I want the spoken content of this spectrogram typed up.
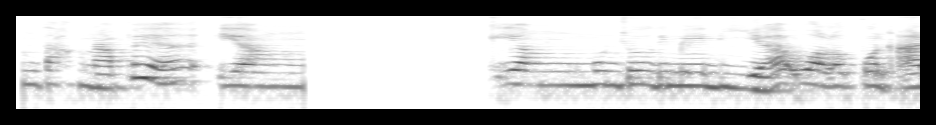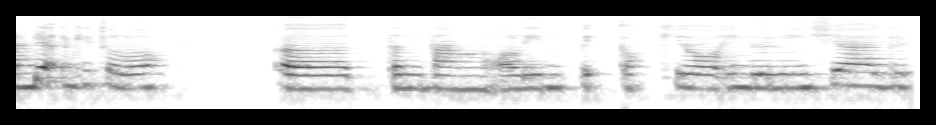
entah kenapa ya yang yang muncul di media walaupun ada gitu loh uh, tentang Olimpik Tokyo Indonesia gitu.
